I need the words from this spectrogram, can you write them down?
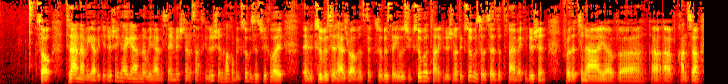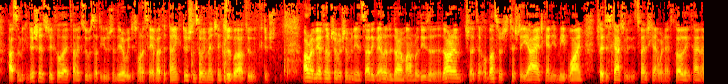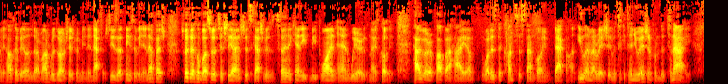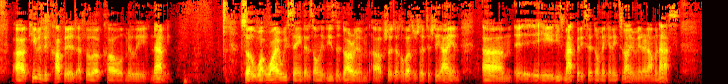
So Tanan Kedushin Kagamna, we have the same Mishnah Masas Kedushin, Hacham B'Ksubas is Shichalei, in Ksubas it has relevance to you lose your Ksuba, Tani Kedushin not the Ksubas, so it says the Tanai by Kedushin for the Tanai of, uh, uh, of Kansa, Hasan B'Kedushin is Shichalei, Tani Ksubas Ati Kedushin there, we just want to say about the Tani Kedushin, so we mentioned Ksuba Atu Kedushin. Amr Vyachanam Shem Shumani and Sadik Ve'elen Nadarim Amru, these are the Nadarim, Shalai Techel Basar, Tishta Yayin, can't eat meat, wine, Shalai Tiskash, can't wear nice clothing, Tani Nami Hachai Ve'elen Nadarim Amru, Dvarim Shesh B'Min Nefesh, these are that we need in nefesh. Shloitechel basar tishli yayin shdiskash b'zitzin. You can't eat meat, wine, and wear nice clothing. However, papa haya. What is the consistent going back on? Ilam aresha. If it's a continuation from the Tanai, uh, kivin de kafid afila kol mili nami. So wh- why are we saying that it's only these nadarim of shloitechel basar shloitechli yayin? Um, he he's makbid. He said, "Don't make any tanaim." He made an almanas.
